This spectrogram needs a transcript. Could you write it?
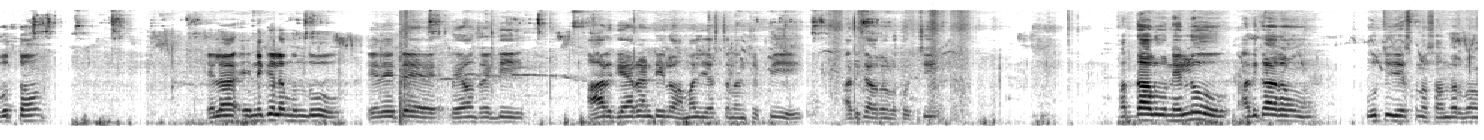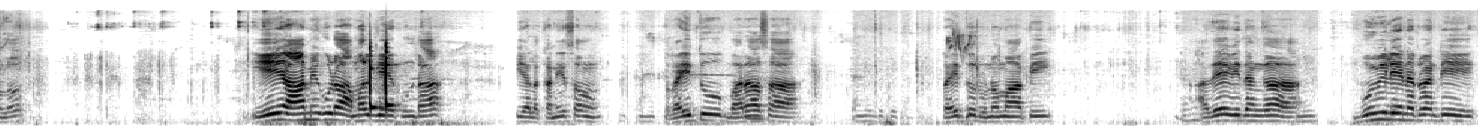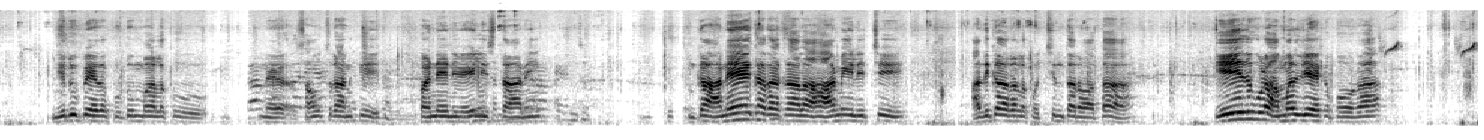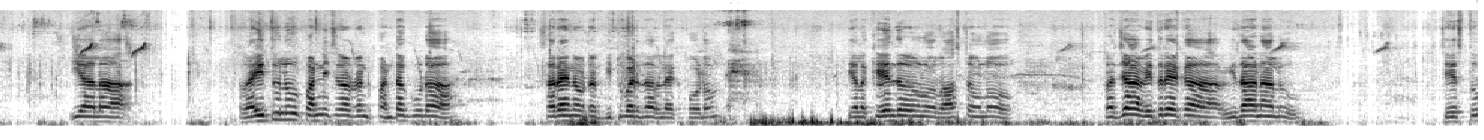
ప్రభుత్వం ఎలా ఎన్నికల ముందు ఏదైతే రేవంత్ రెడ్డి ఆరు గ్యారంటీలు అమలు చేస్తానని చెప్పి అధికారంలోకి వచ్చి పద్నాలుగు నెలలు అధికారం పూర్తి చేసుకున్న సందర్భంలో ఏ హామీ కూడా అమలు చేయకుండా ఇవాళ కనీసం రైతు భరోసా రైతు రుణమాఫీ అదేవిధంగా భూమి లేనటువంటి నిరుపేద కుటుంబాలకు సంవత్సరానికి పన్నెండు వేలు ఇస్తా అని ఇంకా అనేక రకాల హామీలు ఇచ్చి అధికారంలోకి వచ్చిన తర్వాత ఏది కూడా అమలు చేయకపోగా ఇవాళ రైతులు పండించినటువంటి పంటకు కూడా సరైనటువంటి గిట్టుబాటు ధర లేకపోవడం ఇలా కేంద్రంలో రాష్ట్రంలో ప్రజా వ్యతిరేక విధానాలు చేస్తూ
